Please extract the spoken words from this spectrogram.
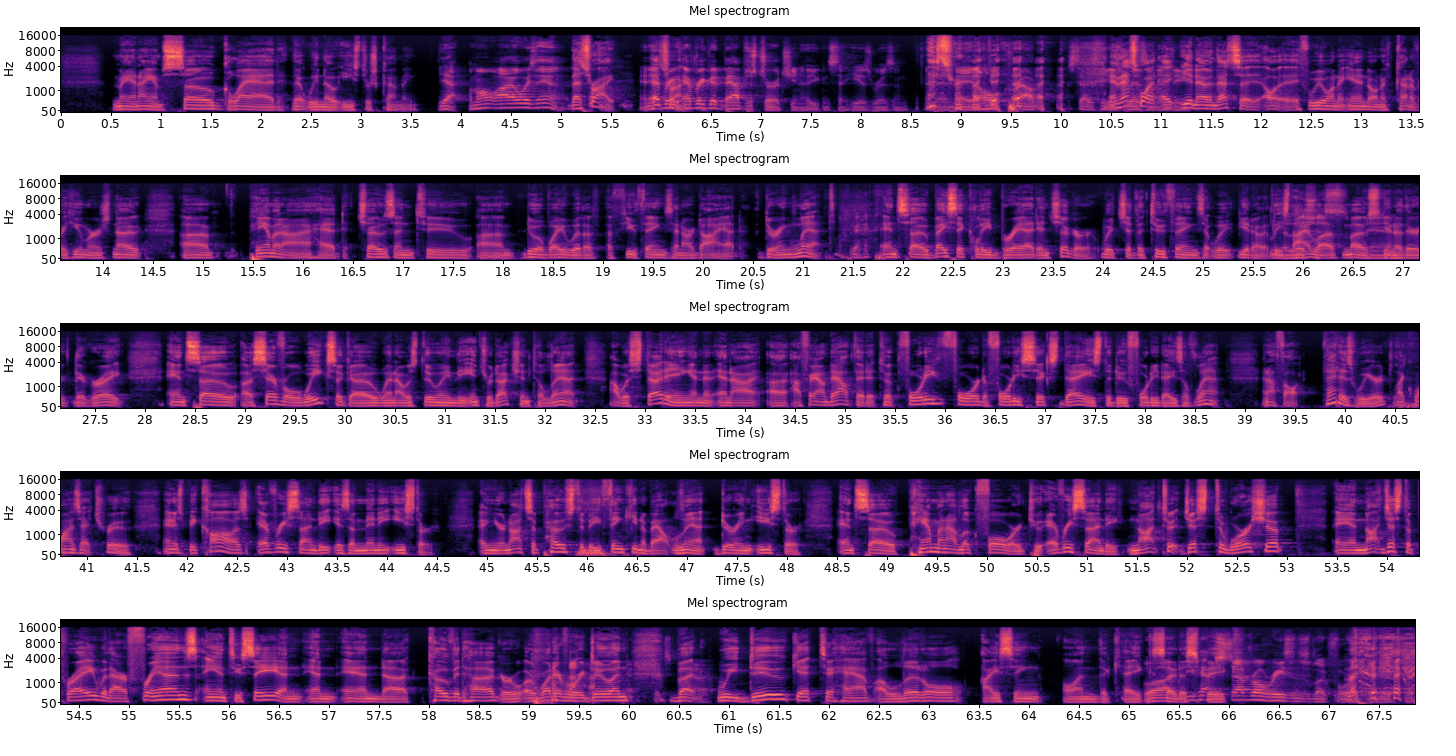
man, I am so glad that we know Easter's coming. Yeah, I'm all. I always am. That's right. And that's every right. every good Baptist church, you know, you can say He is risen. And that's right. the whole crowd says He. Is risen. And that's what indeed. you know. And that's a, oh, if we want to end on a kind of a humorous note. Uh, Pam and I had chosen to um, do away with a, a, few things in our diet during Lent, okay. and so basically bread and sugar, which are the two things that we, you know, at least Delicious. I love most. Yeah. You know, they're they're great. And so uh, several weeks ago, when I was doing the introduction to Lent, I was studying, and and I I found out that it took 44 to 46 days to do 40 days of Lent, and I thought that is weird. Like, why is that true? And it's because every Sunday is a mini Easter and you're not supposed to be thinking about Lent during Easter. And so Pam and I look forward to every Sunday, not to just to worship and not just to pray with our friends and to see and and and uh, COVID hug or, or whatever we're doing, but we do get to have a little icing on the cake, well, so to you speak. Have several reasons to look forward to this.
